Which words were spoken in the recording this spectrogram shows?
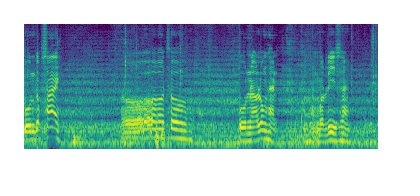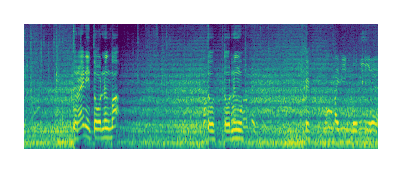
ปูนกับทรายโอ้โธ่ปูนเอาลงหันบอดี้ใช่ตัวไรนี่ตัวหนึ่งบ่ตัวตัวหนึ่งบ่โอเค ไปบินบ่มีเลย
